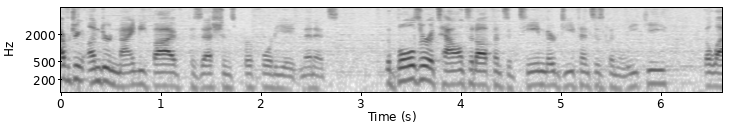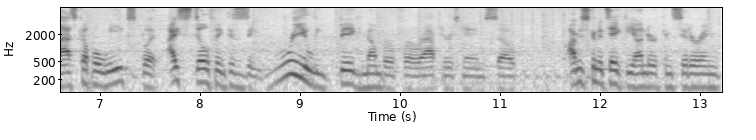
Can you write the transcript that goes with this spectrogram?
averaging under 95 possessions per 48 minutes. The Bulls are a talented offensive team. Their defense has been leaky the last couple weeks, but I still think this is a really big number for a Raptors game. So I'm just going to take the under considering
